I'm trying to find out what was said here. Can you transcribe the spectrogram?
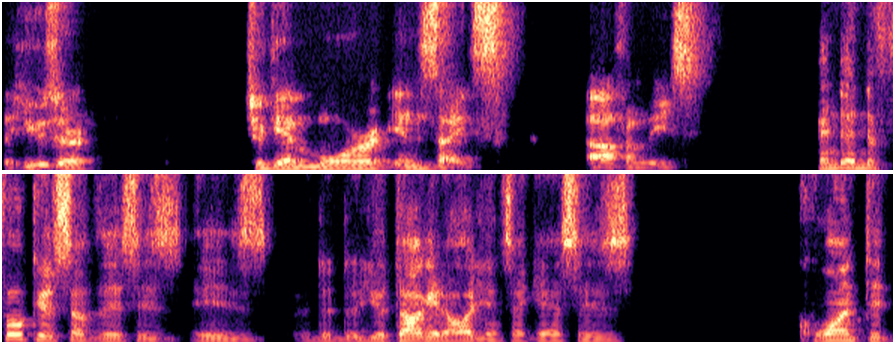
the user to get more insights uh, from these. And and the focus of this is is the, the, your target audience i guess is quanti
